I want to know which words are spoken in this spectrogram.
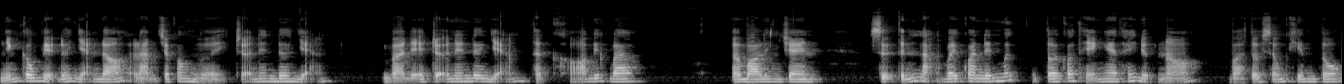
Những công việc đơn giản đó làm cho con người trở nên đơn giản. Và để trở nên đơn giản thật khó biết bao. Ở Bollingen, sự tĩnh lặng vây quanh đến mức tôi có thể nghe thấy được nó và tôi sống khiêm tốn,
